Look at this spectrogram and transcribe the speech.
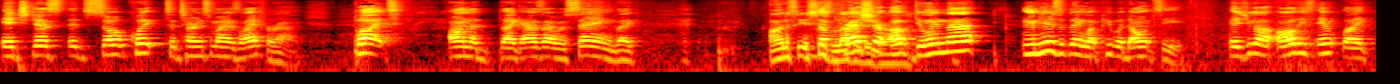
it's just it's so quick to turn somebody's life around. But on the like as I was saying, like Honestly, it's the just luck of the pressure of doing that and here's the thing what people don't see is you got all these like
